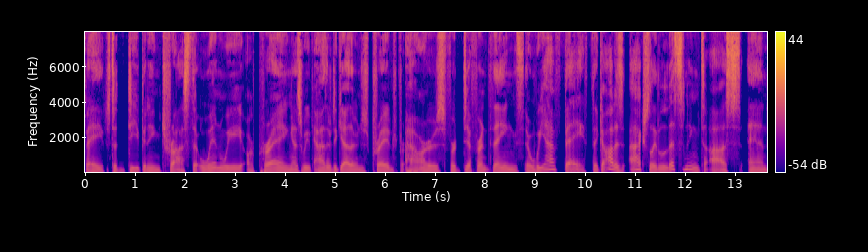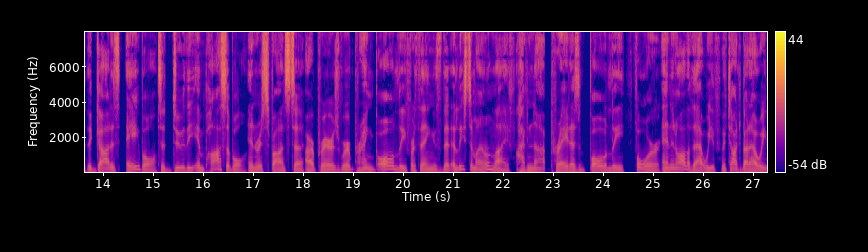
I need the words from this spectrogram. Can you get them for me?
faith, just a deepening trust that when we are praying, as we gathered together and just prayed for hours for different things, that we have faith that God is actually listening to us and that God is able to do the impossible in response to our prayers. We're praying boldly for things that, at least in my own life, I've not prayed as boldly for. And in all of that, we've we've talked about how we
